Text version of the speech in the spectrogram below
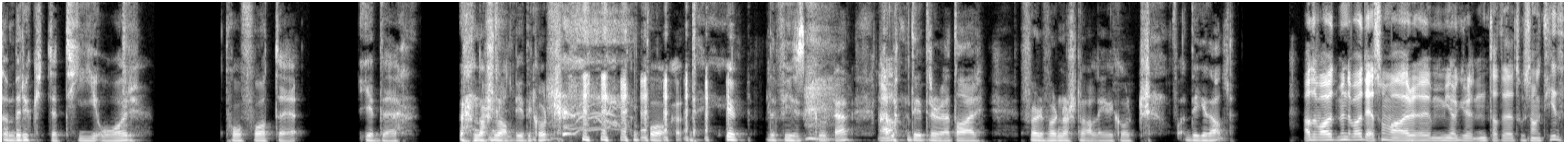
de brukte ti år på å få til ID, nasjonalt ID-kort, på det, det fysiske kortet, Ja. hvor lang tid tror du det tar før du får nasjonalt ID-kort digitalt? Ja, det var, men det var jo det som var eh, mye av grunnen til at det tok så lang tid.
